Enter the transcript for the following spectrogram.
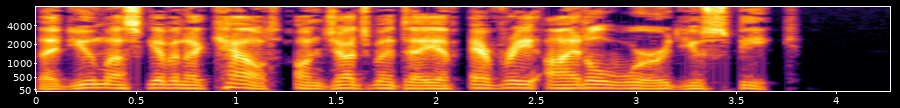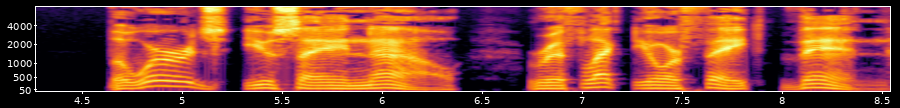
that you must give an account on Judgment Day of every idle word you speak. The words you say now reflect your fate then.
